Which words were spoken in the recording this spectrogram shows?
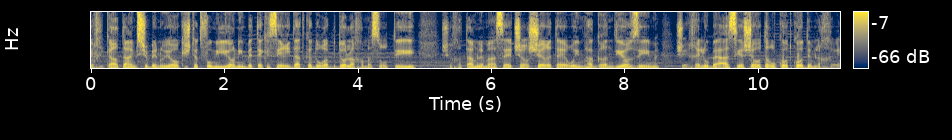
בכיכר טיימס שבניו יורק השתתפו מיליונים בטקס ירידת כדור הבדולח המסורתי, שחתם למעשה את שרשרת האירועים הגרנדיוזיים שהחלו באסיה שעות ארוכות קודם לכן.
